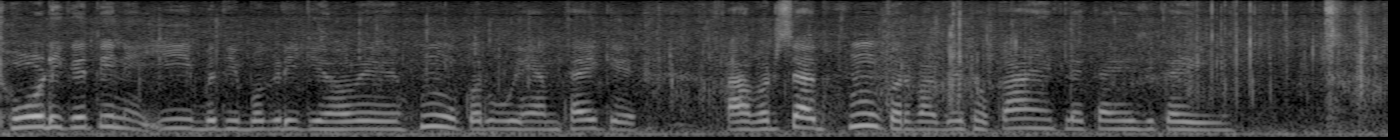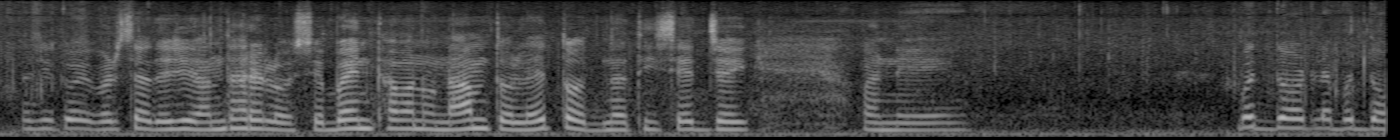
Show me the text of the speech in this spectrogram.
થોડીક હતી ને એ બધી બગડી ગઈ. હવે શું કરવું એમ થાય કે આ વરસાદ શું કરવા બેઠો? કાંઈ એટલે કાંઈ હજી કાંઈ હજી તોય વરસાદ હજી અંધારેલો છે. બંધ થવાનું નામ તો લેતો જ નથી સેજઈ અને બધો એટલે બધો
